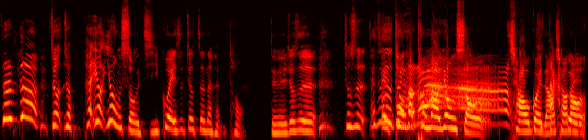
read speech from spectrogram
真的就就他用用手击柜是就真的很痛，对，就是。就是他就是痛，他痛到用手敲柜子，然后敲到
